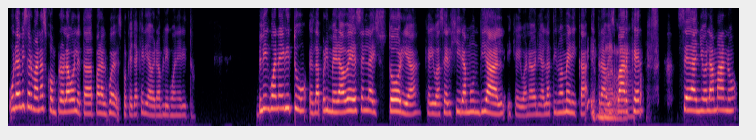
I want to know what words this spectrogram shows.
Una de mis hermanas compró la boleta para el jueves porque ella quería ver a Blink-182. Blink-182 es la primera vez en la historia que iba a hacer gira mundial y que iban a venir a Latinoamérica y Travis Barker se dañó la mano,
